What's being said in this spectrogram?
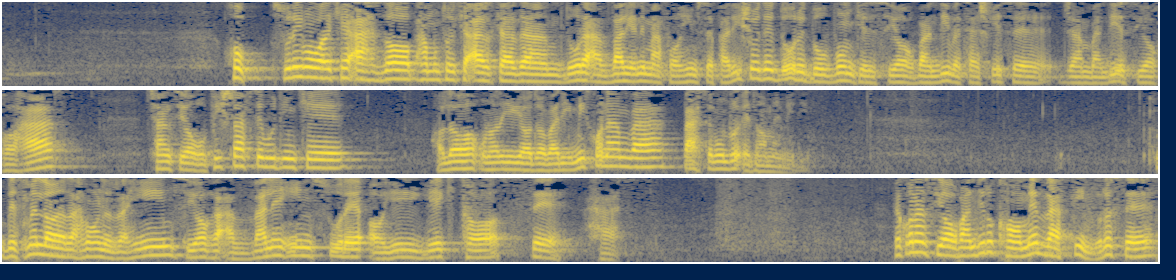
خب سوره مبارکه احزاب همونطور که عرض کردم دور اول یعنی مفاهیم سپری شده دور دوم که سیاق بندی و تشخیص جنبندی سیاق ها هست. چند سیاق و پیش رفته بودیم که حالا اونا رو یادآوری می‌کنم و بحثمون رو ادامه میدیم. بسم الله الرحمن الرحیم. سیاق اول این سوره آیه یک تا سه هست. فکر کنم سیاق بندی رو کامل رفتیم درسته؟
